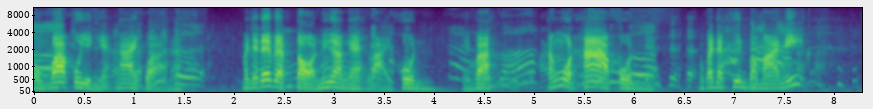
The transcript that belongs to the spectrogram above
ผมว่าคุยอย่างเงี้ยง่ายกว่านะ มันจะได้แบบต่อเนื่องไงหลายคนเห็นปะทั้งหมด 5 คนเนี่ย มันก็จะขึ้นประมาณนี้ แ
